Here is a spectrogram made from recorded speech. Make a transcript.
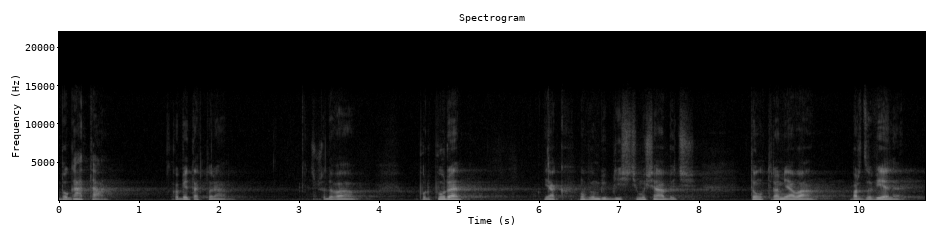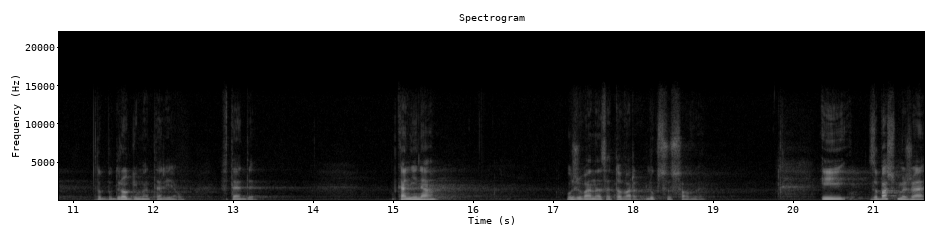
bogata. Kobieta, która sprzedawała purpurę, jak mówią bibliści, musiała być tą, która miała bardzo wiele. To był drogi materiał wtedy. Tkanina używana za towar luksusowy. I zobaczmy, że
